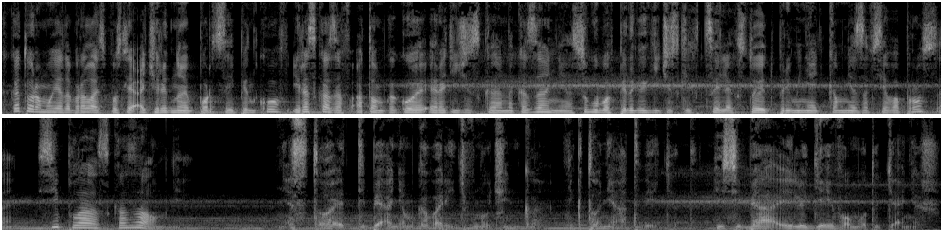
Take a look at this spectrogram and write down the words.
к которому я добралась после очередной порции пинков и рассказов о том, какое эротическое наказание сугубо в педагогических целях стоит применять ко мне за все вопросы, сипло сказал мне. Не стоит тебе о нем говорить, внученька. Никто не ответит. И себя, и людей в омут утянешь.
